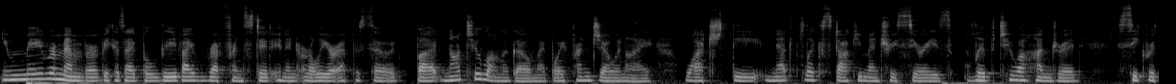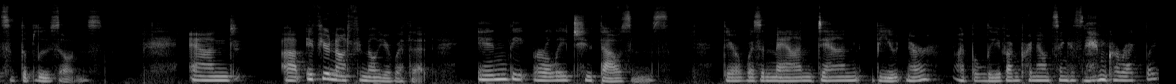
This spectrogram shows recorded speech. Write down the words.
you may remember because I believe I referenced it in an earlier episode, but not too long ago, my boyfriend Joe and I watched the Netflix documentary series Live to 100 Secrets of the Blue Zones. And uh, if you're not familiar with it, in the early 2000s, there was a man, Dan Buettner, I believe I'm pronouncing his name correctly,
